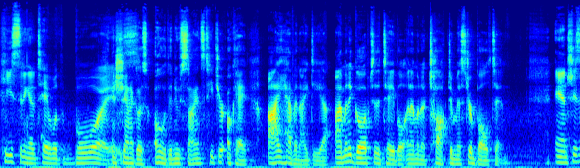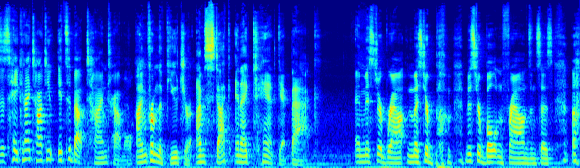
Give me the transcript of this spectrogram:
He's sitting at a table with the boys. And Shanna goes, Oh, the new science teacher? Okay, I have an idea. I'm gonna go up to the table and I'm gonna talk to Mr. Bolton. And she says, "Hey, can I talk to you? It's about time travel." I'm from the future. I'm stuck and I can't get back. And Mr. Brown, Mr. B- Mr. Bolton frowns and says, uh,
